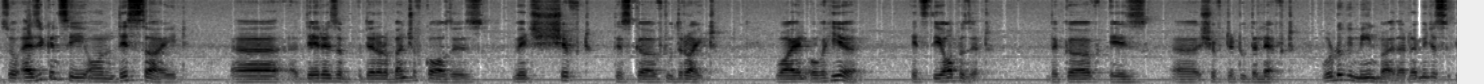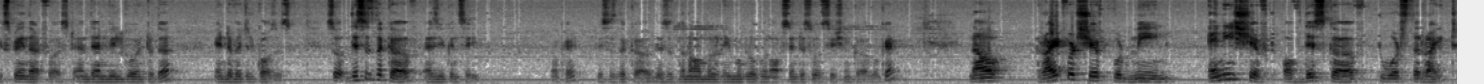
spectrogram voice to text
So as you can see on this side uh, there is a there are a bunch of causes which shift this curve to the right while over here it's the opposite. The curve is uh, shifted to the left. What do we mean by that? Let me just explain that first and then we'll go into the individual causes. So this is the curve as you can see. Okay? This is the curve. This is the normal hemoglobin oxygen dissociation curve okay? Now rightward shift would mean any shift of this curve towards the right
